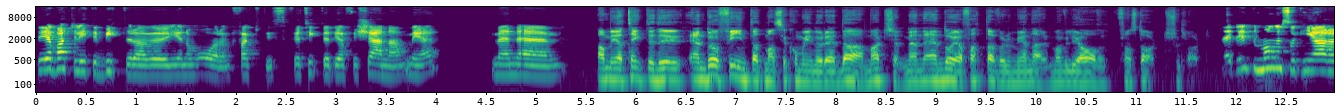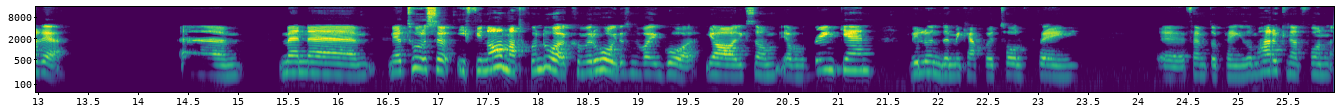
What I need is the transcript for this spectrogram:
Det vart jag lite bitter över genom åren faktiskt, för jag tyckte att jag förtjänade mer. Men ehm, Ja, men jag tänkte det är ändå fint att man ska komma in och rädda matchen, men ändå jag fattar vad du menar. Man vill ju ha från start såklart. nej, det är inte många som kan göra det. Ehm, men, ehm, men jag tror så i finalmatchen då, jag kommer ihåg det som det var igår. Jag, liksom, jag var på bänken, vi låg under med kanske 12 poäng, eh, 15 poäng. De hade kunnat få en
